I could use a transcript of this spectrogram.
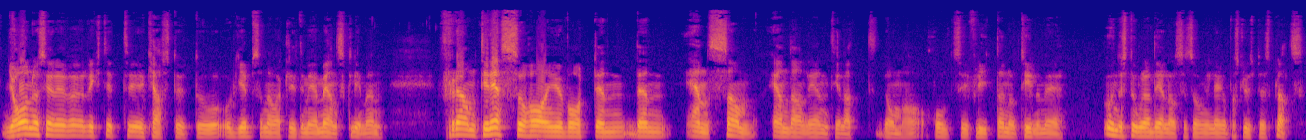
Ja, nu ser det riktigt eh, kast ut och, och Gibson har varit lite mer mänsklig. Men fram till dess så har han ju varit den, den ensam enda anledningen till att de har hållit sig flytande och till och med under stora delar av säsongen legat på slutspelsplats.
